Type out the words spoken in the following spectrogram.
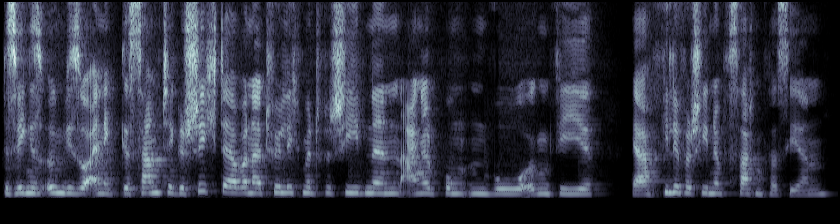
Deswegen ist irgendwie so eine gesamte Geschichte, aber natürlich mit verschiedenen Angelpunkten, wo irgendwie ja viele verschiedene Sachen passieren.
